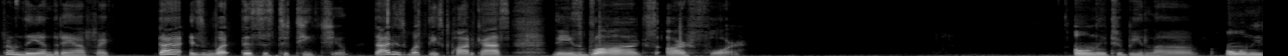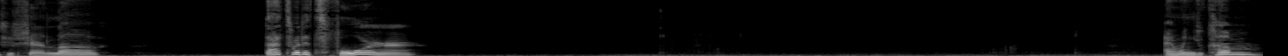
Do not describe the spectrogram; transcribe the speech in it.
From the Andrea Effect. That is what this is to teach you. That is what these podcasts, these vlogs are for. Only to be loved, only to share love. That's what it's for. And when you come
